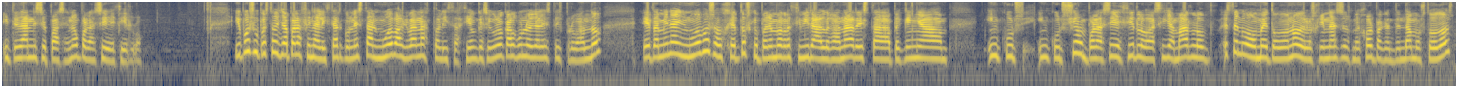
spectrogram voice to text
y te dan ese pase, ¿no? Por así decirlo. Y por supuesto, ya para finalizar con esta nueva gran actualización, que seguro que algunos ya le estáis probando, también hay nuevos objetos que podemos recibir al ganar esta pequeña incursión, por así decirlo, así llamarlo, este nuevo método ¿no? de los gimnasios mejor para que entendamos todos.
